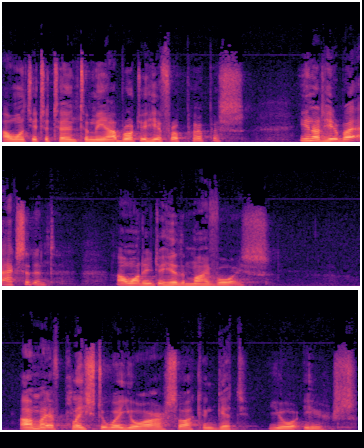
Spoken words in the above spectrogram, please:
I want you to turn to me. I brought you here for a purpose. You're not here by accident. I want you to hear my voice. I may have placed you where you are so I can get your ears.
